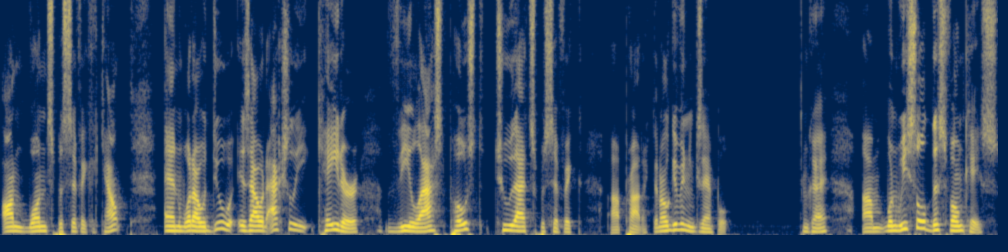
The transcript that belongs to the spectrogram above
on one specific account. And what I would do is I would actually cater the last post to that specific uh, product. And I'll give you an example. Okay. Um, when we sold this phone case,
